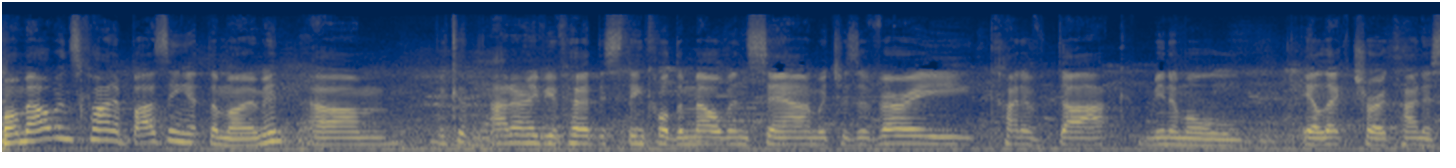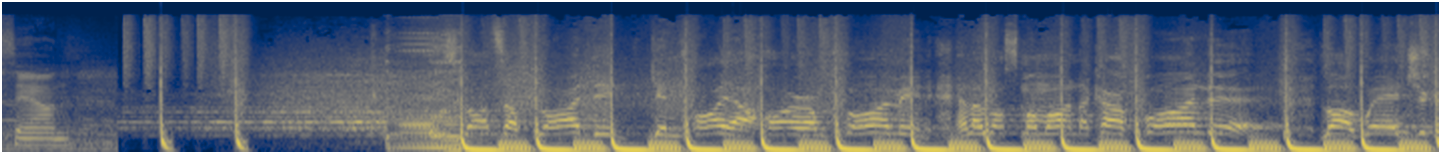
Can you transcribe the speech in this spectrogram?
Well, Melbourne's kind of buzzing at the moment. Um, because, I don't know if you've heard this thing called the Melbourne Sound, which is a very kind of dark, minimal electro kind of sound. These lights are blinding, getting higher, higher I'm climbing And I lost my mind, I can't find it Like where'd you go?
